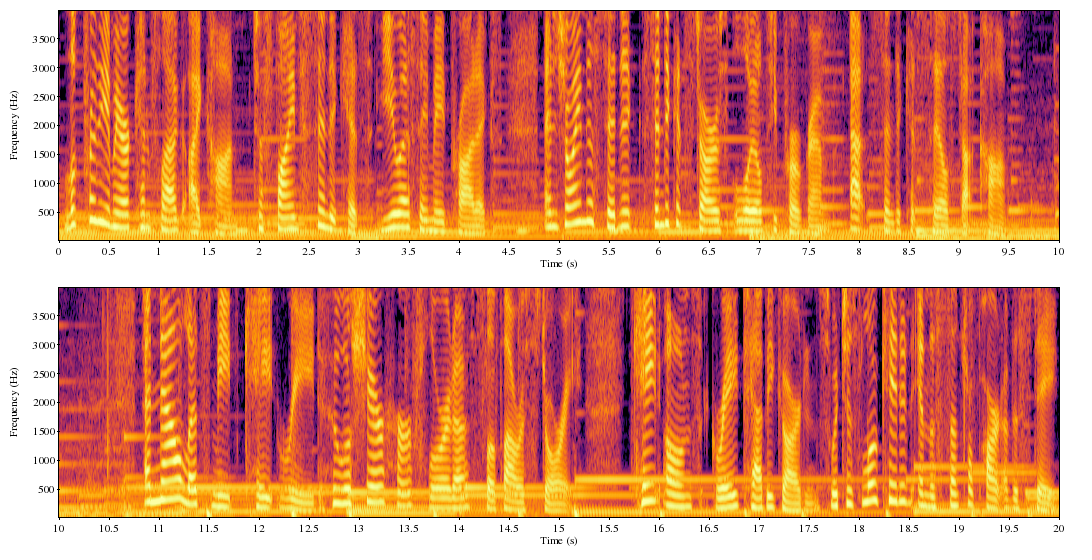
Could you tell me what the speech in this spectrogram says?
Look for the American flag icon to find Syndicate's USA made products and join the Syndic- Syndicate Stars loyalty program at syndicatesales.com. And now let's meet Kate Reed, who will share her Florida slow flower story. Kate owns Grey Tabby Gardens, which is located in the central part of the state.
